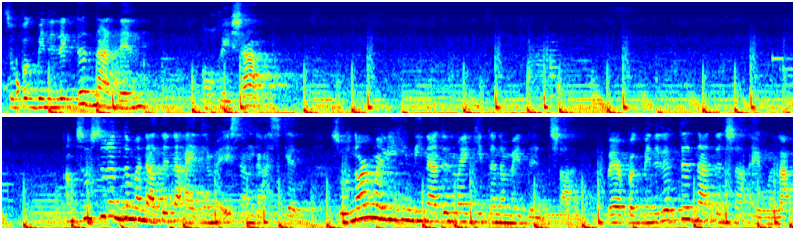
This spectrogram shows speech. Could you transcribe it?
So, pag biniligtad natin, okay siya. Ang susunod naman natin na item ay isang gasket. So normally, hindi natin makikita na may dent siya. Pero pag biniligtad natin siya, ay wala.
